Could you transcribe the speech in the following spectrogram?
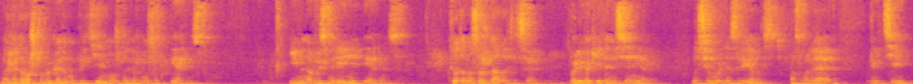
Но для того, чтобы к этому прийти, нужно вернуться к первенству. Именно в измерении первенства. Кто-то насаждал эти церкви. Были какие-то миссионеры. Но сегодня зрелость позволяет прийти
